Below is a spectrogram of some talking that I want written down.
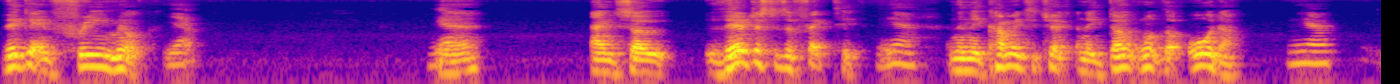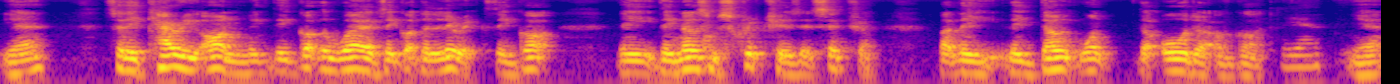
They're getting free milk. Yeah. Yeah. Yeah. And so they're just as affected. Yeah. And then they come into church and they don't want the order. Yeah. Yeah. So they carry on. They, they got the words, they got the lyrics, they got they they know some scriptures, etc. But they they don't want the order of God. Yeah. yeah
